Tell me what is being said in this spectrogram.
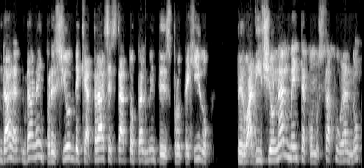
da, da la impresión de que atrás está totalmente desprotegido, pero adicionalmente a cómo está jugando,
